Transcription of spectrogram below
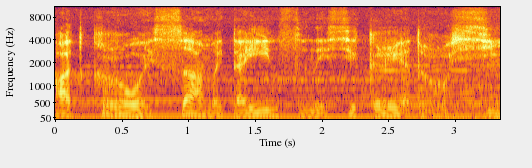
Открой самый таинственный секрет Руси.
